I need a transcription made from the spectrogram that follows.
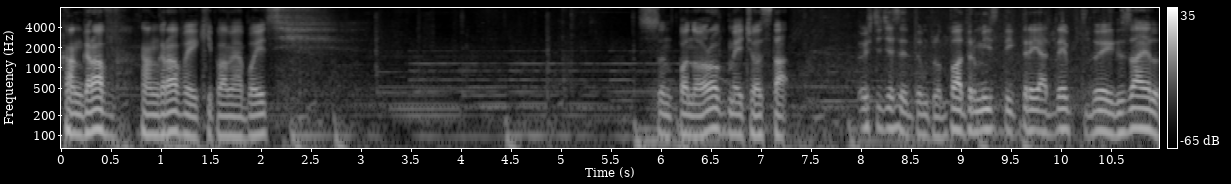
Cam grav, cam gravă echipa mea, băieți. Sunt pe noroc meciul ăsta. Nu știu ce se întâmplă. 4 Mystic, 3 Adept, 2 Exile,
